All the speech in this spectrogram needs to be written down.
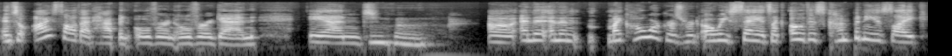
And so I saw that happen over and over again. And mm-hmm. uh, and then and then my coworkers would always say, it's like, oh, this company is like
